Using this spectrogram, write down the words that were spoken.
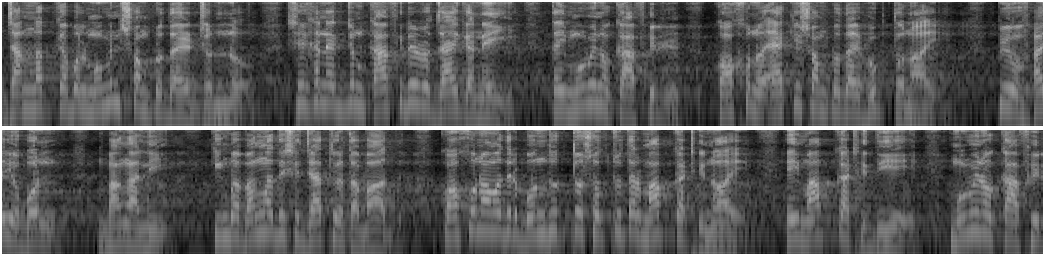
জান্নাত কেবল মুমিন সম্প্রদায়ের জন্য। সেখানে একজন কাফিরেরও জায়গা নেই। তাই মুমিন ও কাফির কখনো একই সম্প্রদায়ভুক্ত নয়। প্রিয় ভাই ও বোন, বাঙালি কিংবা বাংলাদেশের জাতীয়তাবাদ, কখনো আমাদের বন্ধুত্ব, শত্রুতার মাপকাঠি নয়। এই মাপকাঠি দিয়ে মুমিন ও কাফির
